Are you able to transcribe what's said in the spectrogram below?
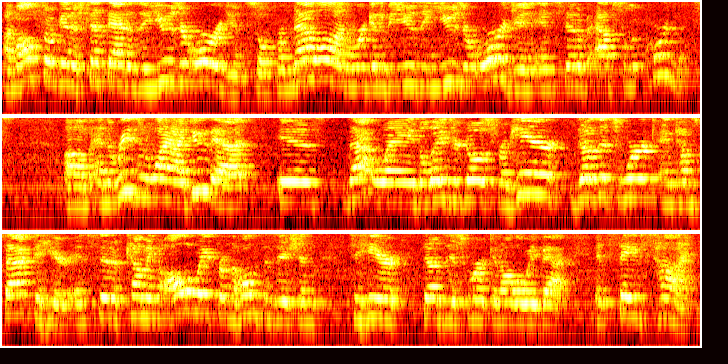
I'm also going to set that as a user origin. So from now on, we're going to be using user origin instead of absolute coordinates. Um, and the reason why I do that is that way the laser goes from here, does its work, and comes back to here instead of coming all the way from the home position to here, does this work, and all the way back. It saves time.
